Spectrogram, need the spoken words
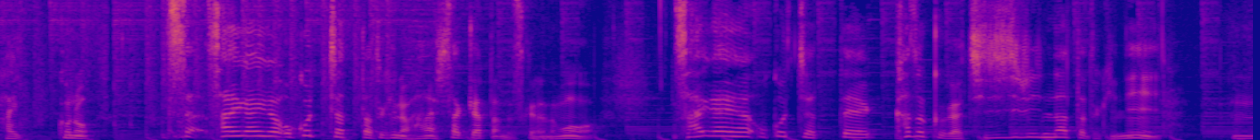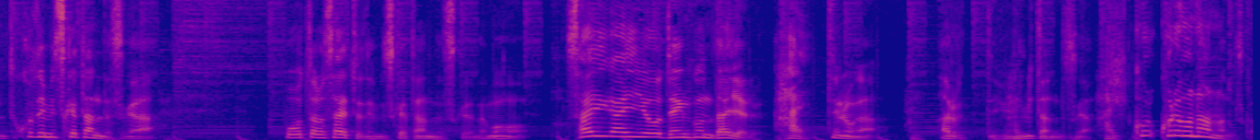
はい。このさ災害が起こっちゃった時の話さっきあったんですけれども災害が起こっちゃって家族がちぢりになった時に、うん、ここで見つけたんですがポータルサイトで見つけたんですけれども災害用伝言ダイヤルっはい。ていうのがあるっていうふうに見たんですが、はい。これこれは何なんですか、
